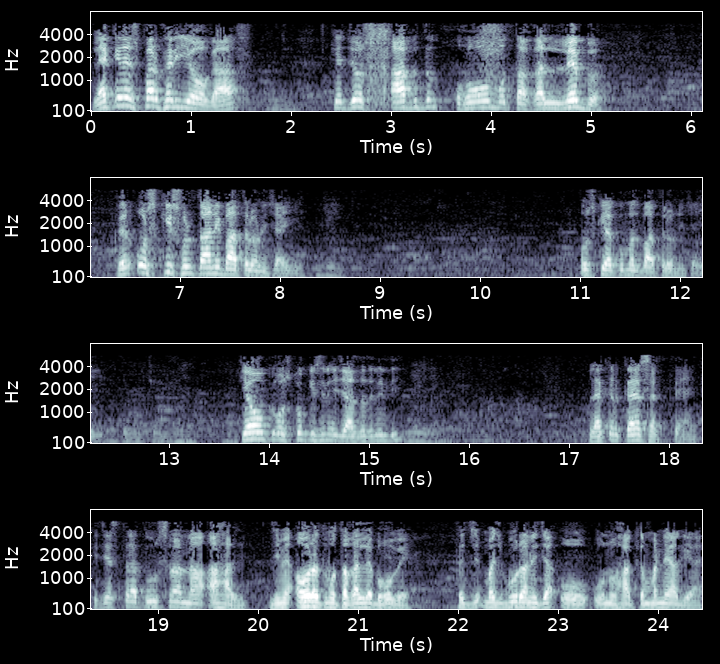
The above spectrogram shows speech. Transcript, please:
لیکن اس پر پھر یہ ہوگا کہ جو عبد ہو متغلب پھر اس کی سلطانی باطل ہونی چاہیے۔ جی۔ اس کی حکومت باطل ہونی چاہیے۔ کیوں؟ کہ اس کو کسی نے اجازت نہیں دی۔ نہیں لیکن کہہ سکتے ہیں کہ جس طرح دوسرا نا اہل جی میں عورت متغلب ہوئے تو مجبور نہیں جا انہوں حاکم منیا گیا ہے۔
